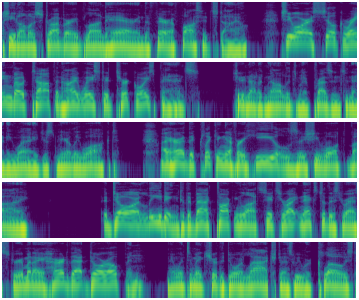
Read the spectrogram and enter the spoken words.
She had almost strawberry blonde hair in the Farrah Fawcett style. She wore a silk rainbow top and high waisted turquoise pants. She did not acknowledge my presence in any way, just merely walked. I heard the clicking of her heels as she walked by. A door leading to the back parking lot sits right next to this restroom, and I heard that door open. I went to make sure the door latched as we were closed,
